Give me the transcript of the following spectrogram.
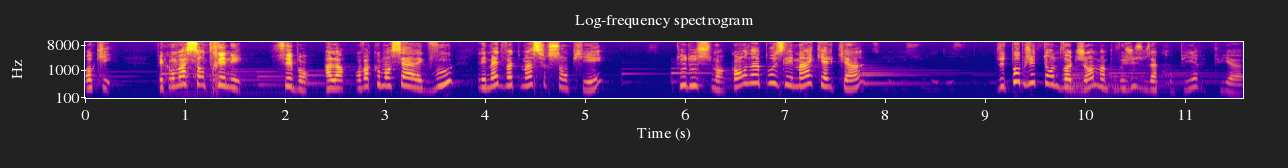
Ok, fait qu'on va s'entraîner. C'est bon. Alors, on va commencer avec vous. Allez mettre votre main sur son pied, tout doucement. Quand on impose les mains à quelqu'un, vous n'êtes pas obligé de tendre votre jambe, hein, vous pouvez juste vous accroupir. Et puis, euh,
